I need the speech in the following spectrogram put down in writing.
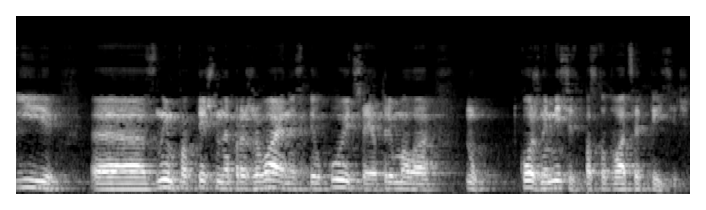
і е, з ним фактично не проживає, не спілкується і отримала ну, кожен місяць по 120 тисяч.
